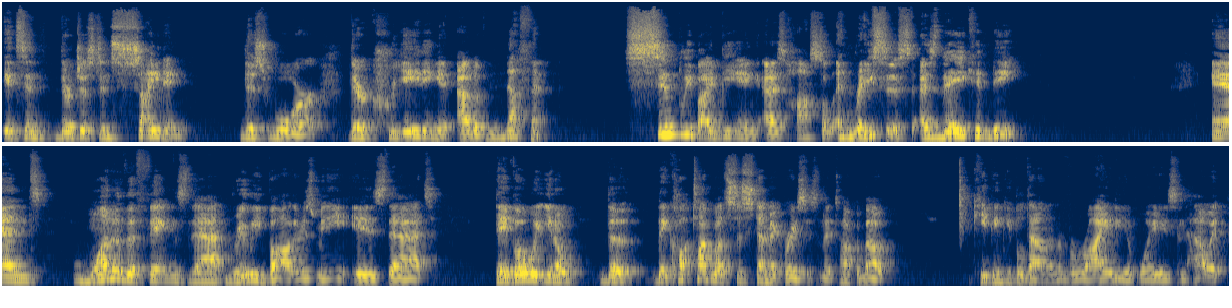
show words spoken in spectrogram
it's in, they're just inciting this war. They're creating it out of nothing, simply by being as hostile and racist as they can be. And one of the things that really bothers me is that they've always, you know, the they call, talk about systemic racism. They talk about keeping people down in a variety of ways and how it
